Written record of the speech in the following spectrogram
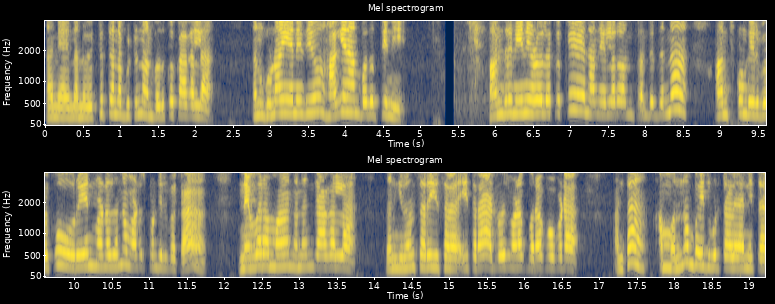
ನಾನು ನನ್ನ ವ್ಯಕ್ತಿತ್ವನ ಬಿಟ್ಟು ನಾನು ಬದುಕೋಕ್ಕಾಗಲ್ಲ. ನನ್ನ ಗುಣ ಏನಿದೆಯೋ ಹಾಗೆ ನಾನು ಬದುಕ್ತೀನಿ. ಅಂದರೆ ನೀನು ಹೇಳೋ ಲೆಕ್ಕಕ್ಕೆ ನಾನು ಎಲ್ಲರೂ ತಂದಿದ್ದನ್ನ ಅನ್ಸ್ಕೊಂಡಿರ್ಬೇಕು, ಅವ್ರು ಏನು ಮಾಡೋದನ್ನ ಮಾಡಿಸ್ಕೊಂಡಿರ್ಬೇಕಾ? ನೆವರಮ್ಮ ನನ್ನಿಂದ ಆಗಲ್ಲ ನನಗೆ ಇನ್ನೊಂದು ಸರಿ ಈ ಸರ ಈ ಥರ ಅಡ್ವೈಸ್ ಮಾಡೋಕೆ ಬರೋಕೆ ಹೋಗ್ಬೇಡ ಅಂತ ಅಮ್ಮನ್ನ ಬೈದು ಬಿಡ್ತಾಳೆ ಅನಿತಾ.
